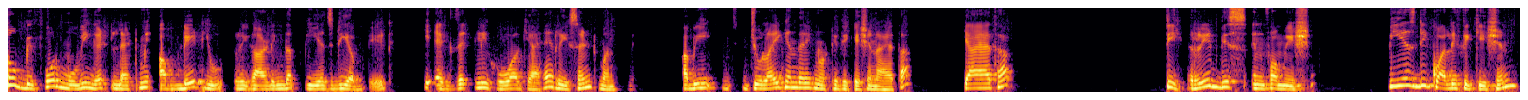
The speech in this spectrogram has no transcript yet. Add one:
So, before moving it, let me update you regarding the PhD update कि exactly हुआ क्या है recent month में अभी जुलाई के अंदर एक नोटिफिकेशन आया था क्या आया था See, read this information. PhD qualification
